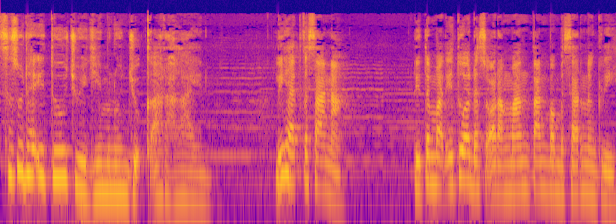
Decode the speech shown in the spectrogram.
Sesudah itu Cuigi menunjuk ke arah lain. Lihat ke sana. Di tempat itu ada seorang mantan pembesar negeri.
